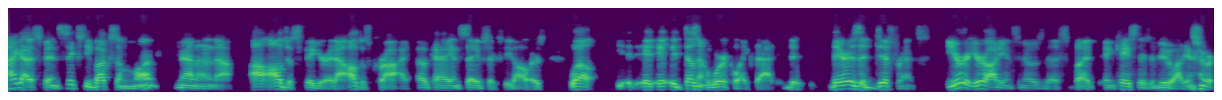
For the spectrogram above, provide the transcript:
I mm. got to spend 60 bucks a month? No, no, no, no. I'll, I'll, just figure it out. I'll just cry. Okay. And save $60. Well, it, it, it doesn't work like that. There is a difference. Your, your audience knows this, but in case there's a new audience member,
